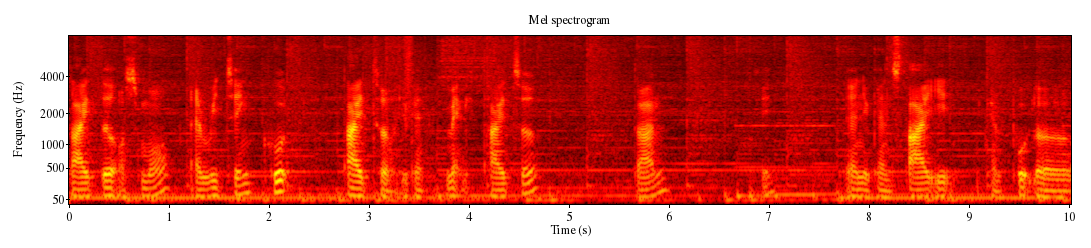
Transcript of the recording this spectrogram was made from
title or small everything could title. You can make it title. Done. Okay. Then you can style it. You can put the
